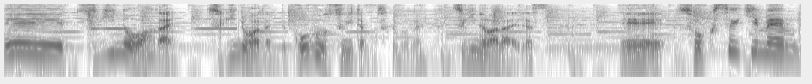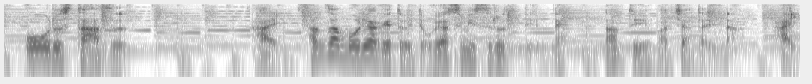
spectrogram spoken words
えー、次の話題。次の話題って5分過ぎてますけどね。次の話題です。えー、即席麺オールスターズ。はい。散々盛り上げておいてお休みするっていうね。なんという街当たりなはい。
